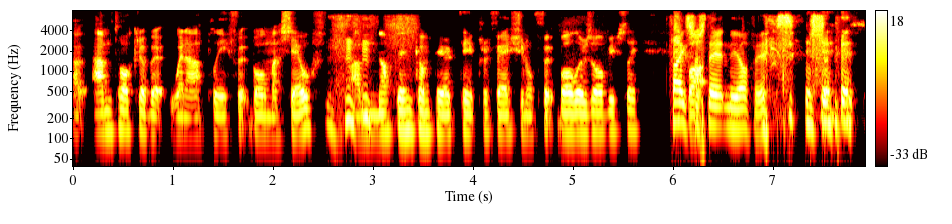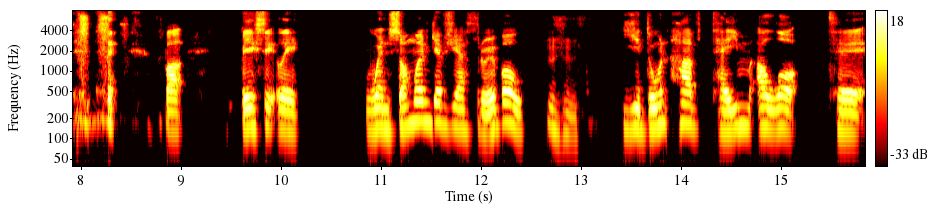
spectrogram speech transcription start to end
I, am talking about when I play football myself. I'm nothing compared to professional footballers, obviously. Thanks but, for staying in the office. but basically, when someone gives you a through ball, mm-hmm you don't have time a lot to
